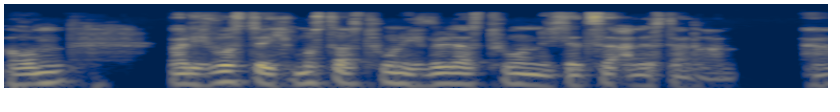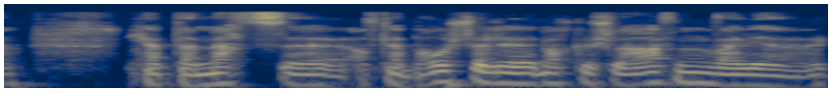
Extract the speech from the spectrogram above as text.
Warum? Weil ich wusste, ich muss das tun, ich will das tun, ich setze alles da dran. Ja. Ich habe dann nachts äh, auf der Baustelle noch geschlafen, weil wir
